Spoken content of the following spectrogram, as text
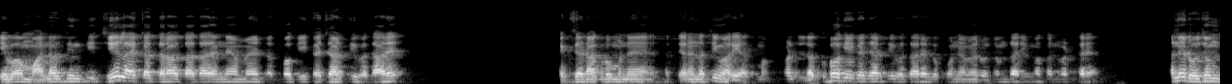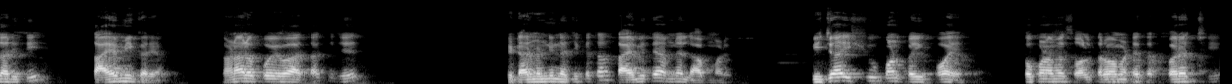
એવા માનવ જે લાયકાત ધરાવતા હતા, એને અમે લગભગ એક હજારથી વધારે એક્ઝેક્ટ આંકડો મને અત્યારે નથી મારી હાથમાં, પણ લગભગ એક હજારથી વધારે લોકોને અમે રોજમદારીમાં કન્વર્ટ કર્યા અને રોજમદારીથી કાયમી કર્યા. ઘણા લોકો એવા હતા કે જે રિટાયરમેન્ટની નજીક હતા, કાયમી તે અમને લાભ મળ્યો. બીજા ઇસ્યુ પણ કંઈ હોય, તો પણ અમે સોલ્વ કરવા માટે તત્પર જ છીએ.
